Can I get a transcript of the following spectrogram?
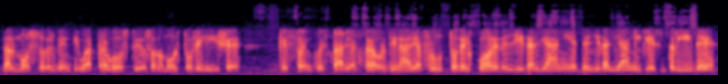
dal mostro del 24 agosto, io sono molto felice che sto in quest'area straordinaria, frutto del cuore degli italiani e degli italiani che stride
